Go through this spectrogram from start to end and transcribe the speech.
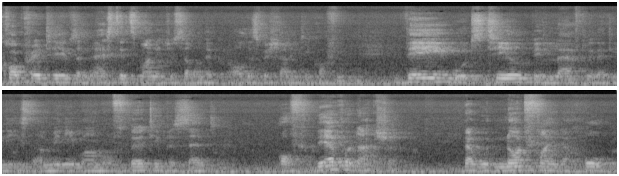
cooperatives and estates manage to sell all the, all the specialty coffee, they would still be left with at least a minimum of 30% of their production that would not find a home.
